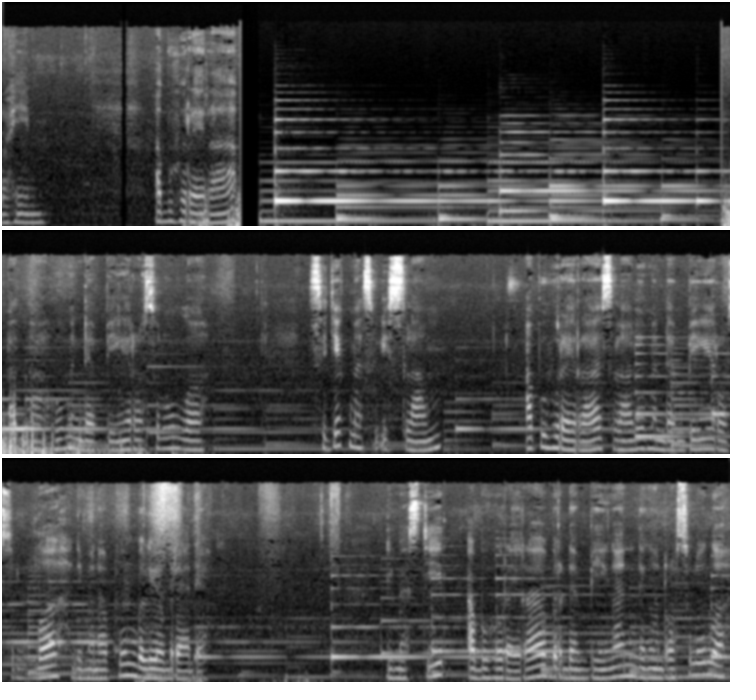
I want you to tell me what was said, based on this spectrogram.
Bismillahirrahmanirrahim. Abu Hurairah empat tahun mendampingi Rasulullah. Sejak masuk Islam, Abu Hurairah selalu mendampingi Rasulullah di mana pun beliau berada. Di masjid, Abu Hurairah berdampingan dengan Rasulullah.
